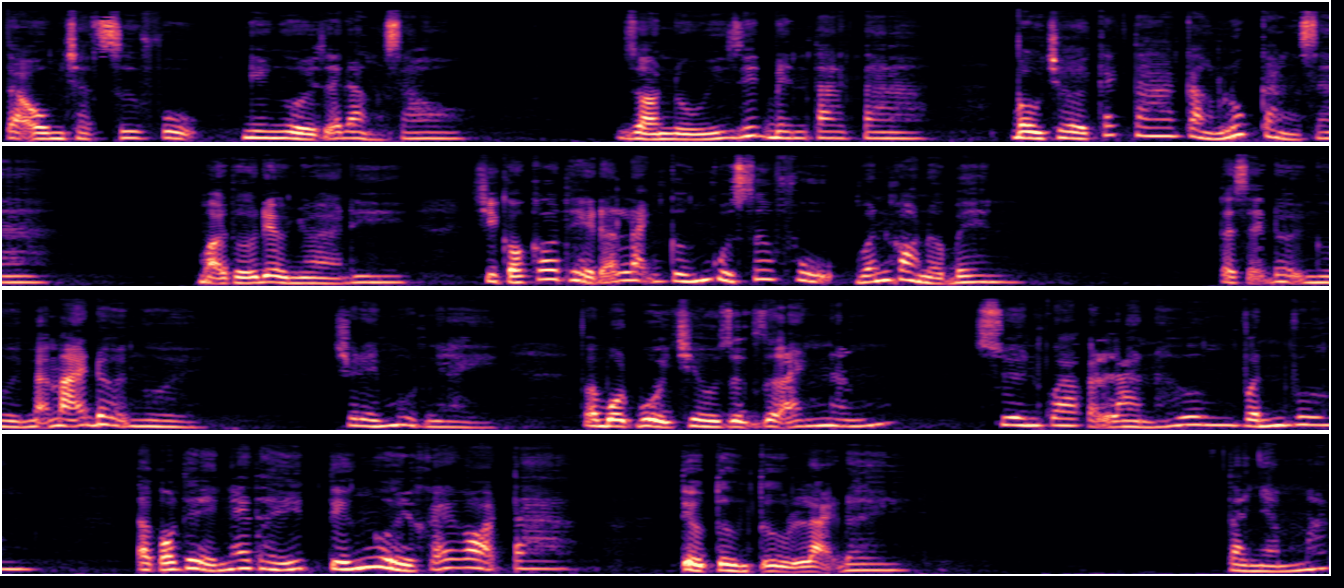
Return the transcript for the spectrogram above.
Ta ôm chặt sư phụ, nghiêng người ra đằng sau. Gió núi rít bên tai ta, bầu trời cách ta càng lúc càng xa. Mọi thứ đều nhòa đi, chỉ có cơ thể đã lạnh cứng của sư phụ vẫn còn ở bên. Ta sẽ đợi người, mãi mãi đợi người. Cho đến một ngày, và một buổi chiều rực rỡ ánh nắng, xuyên qua cả làn hương vấn vương, ta có thể nghe thấy tiếng người khẽ gọi ta, tiểu tưởng tử lại đây. Ta nhắm mắt,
